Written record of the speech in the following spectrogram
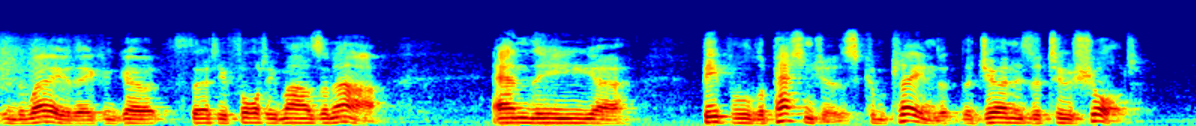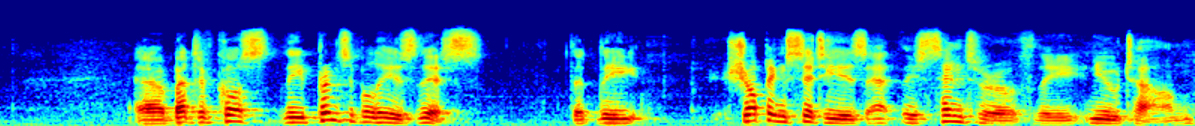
in the way. They can go at 30, 40 miles an hour. And the uh, people, the passengers, complain that the journeys are too short. Uh, but of course, the principle is this, that the shopping city is at the center of the new town.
